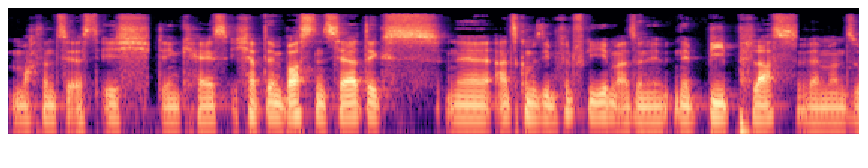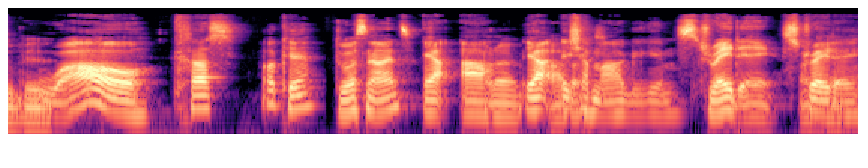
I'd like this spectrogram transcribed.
macht dann zuerst ich den Case. Ich habe den Boston Celtics eine 1,75 gegeben, also eine, eine B+, wenn man so will. Wow, krass. Okay. Du hast eine 1? Ja, A. Oder ja, A ich habe ein? A gegeben. Straight A. Straight okay.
